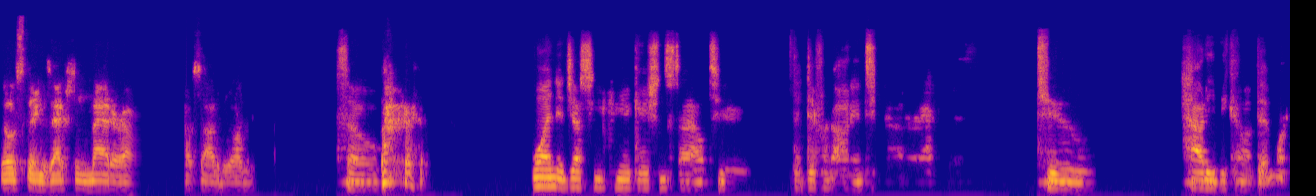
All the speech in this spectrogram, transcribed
those things actually matter outside of the army. So, one, adjusting your communication style to the different audience you interact with. Two, how do you become a bit more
